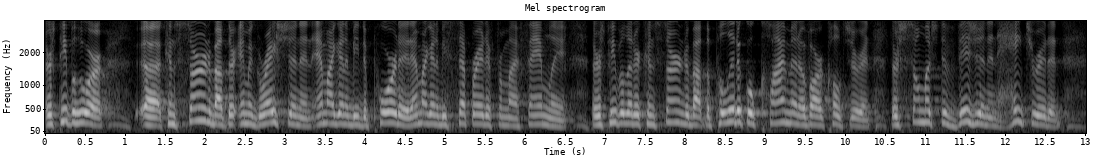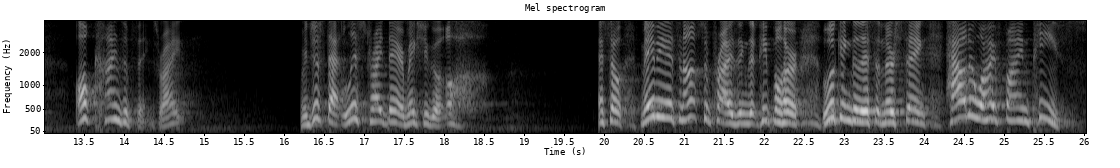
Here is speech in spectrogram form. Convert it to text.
There's people who are uh, concerned about their immigration and am I going to be deported? Am I going to be separated from my family? There's people that are concerned about the political climate of our culture, and there's so much division and hatred and all kinds of things, right? I mean, just that list right there makes you go, oh. And so maybe it's not surprising that people are looking to this and they're saying, How do I find peace?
